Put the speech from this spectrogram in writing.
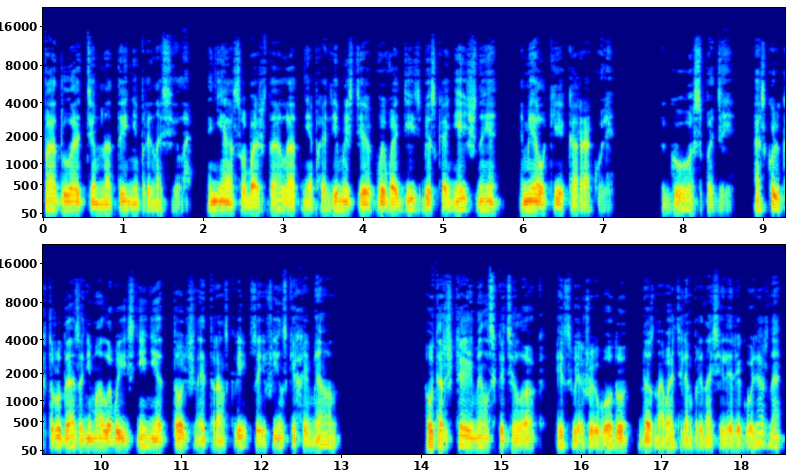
падла, темноты не приносила, не освобождала от необходимости выводить бесконечные мелкие каракули. Господи, а сколько труда занимало выяснение точной транскрипции финских имен? У торчка имелся котелок, и свежую воду дознавателям приносили регулярно,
